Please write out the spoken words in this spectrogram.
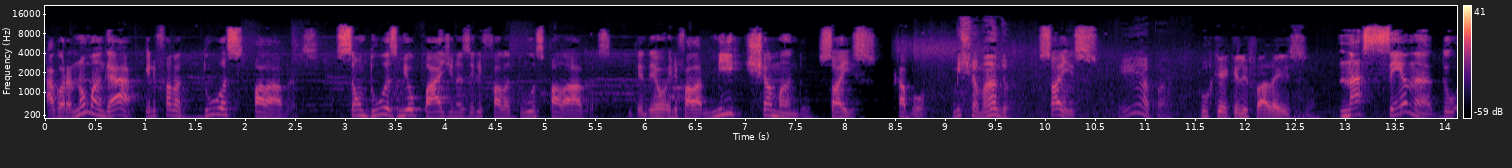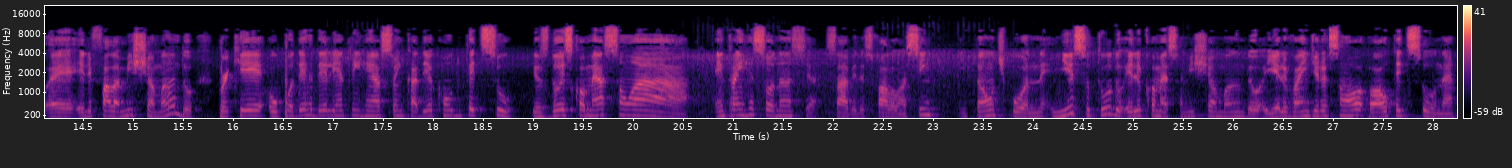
Agora, no mangá, ele fala duas palavras. São duas mil páginas, ele fala duas palavras. Entendeu? Ele fala me chamando. Só isso. Acabou. Me chamando? Só isso. Ih, rapaz. Por que, que ele fala isso? Na cena, do, é, ele fala me chamando, porque o poder dele entra em reação em cadeia com o do Tetsu. E os dois começam a entrar em ressonância, sabe? Eles falam assim. Então, tipo, nisso tudo, ele começa me chamando e ele vai em direção ao, ao Tetsu, né?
